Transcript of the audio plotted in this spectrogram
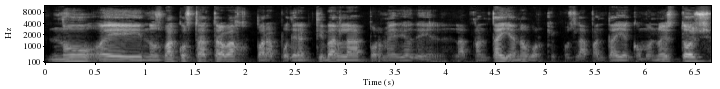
no eh, nos va a costar trabajo para poder activarla por medio de la pantalla, ¿no? Porque pues la pantalla como no es touch,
